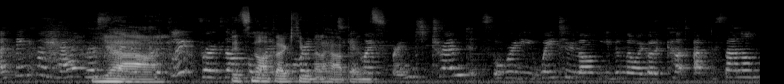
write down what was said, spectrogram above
I think my hair grows Yeah. quickly. For example, It's not I that cute when that need to get my happens. fringe trimmed. It's already way too long, even though I got it cut at the salon.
